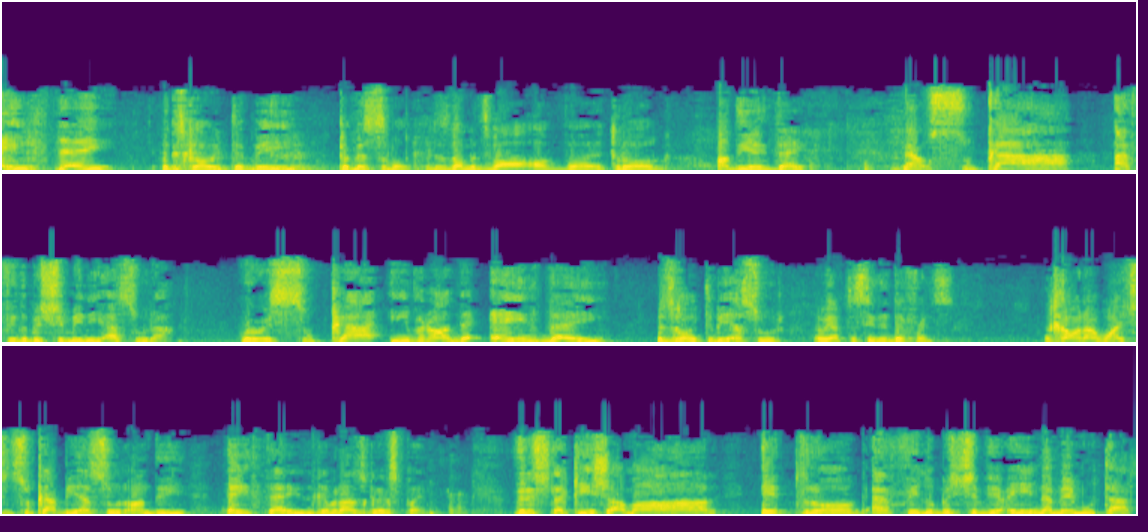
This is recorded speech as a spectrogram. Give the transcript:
eighth day, it's going to be permissible. There's no mitzvah of uh, etrog on the eighth day. Now, sukkah, afilu b'shemini asura. Whereas sukkah, even on the eighth day, is going to be asur. And we have to see the difference. Why should sukkah be asur on the eighth day? The Gemara is going to explain. Etrog afilu b'shevii namemutar.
